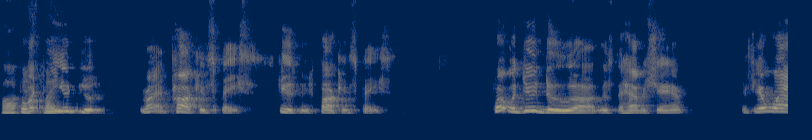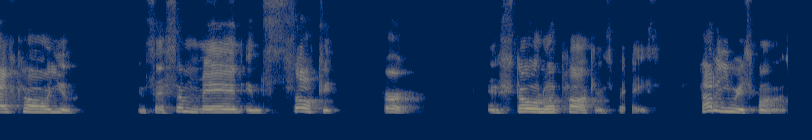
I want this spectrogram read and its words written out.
parking what space. do you do? Right, parking space. Excuse me, parking space. What would you do, uh, Mr. Habersham, if your wife called you and said some man insulted her and stole her parking space? How do you respond?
